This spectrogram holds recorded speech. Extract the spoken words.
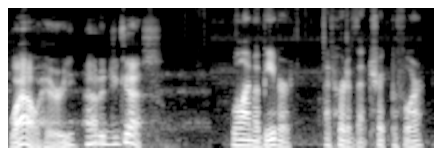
Wow, Harry, how did you guess? Well, I'm a beaver. I've heard of that trick before.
